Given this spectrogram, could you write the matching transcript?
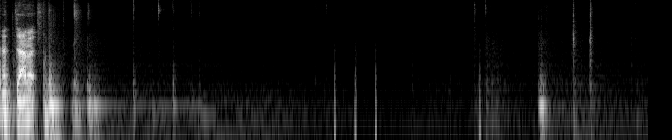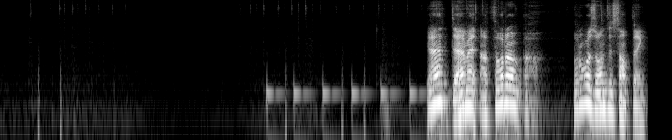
damn it. God damn it! I thought I, thought I was onto something.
